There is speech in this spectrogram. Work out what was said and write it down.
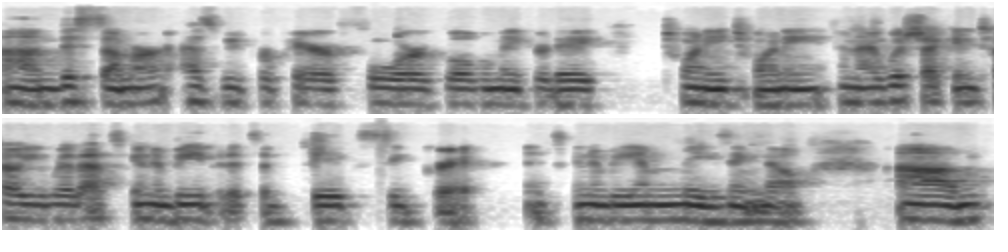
um, this summer as we prepare for Global Maker Day 2020. And I wish I can tell you where that's going to be, but it's a big secret. It's going to be amazing though. Um,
